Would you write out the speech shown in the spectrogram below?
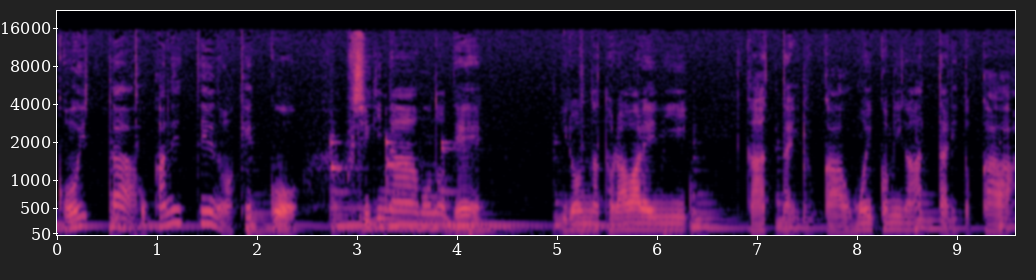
こういったお金っていうのは結構不思議なものでいろんなとらわれにがあったりとか思い込みがあったりとか、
